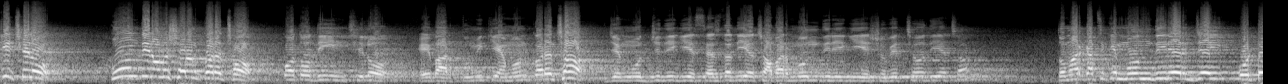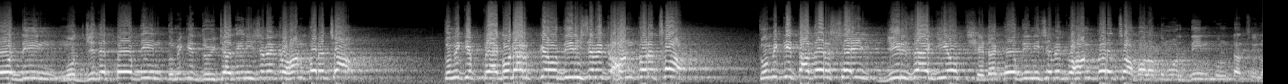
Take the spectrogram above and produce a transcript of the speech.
কি ছিল? কোন দিন অনুসরণ করেছ? কত দিন ছিল? এবার তুমি কি এমন করেছ যে মসজিদে গিয়ে সেজদা দিয়েছ, আবার মন্দিরে গিয়ে শুভেচ্ছাও দিয়েছ? তোমার কাছে কি মন্দিরের যেই ওটো দিন, মসজিদের তো দিন, তুমি কি দুইটা দিন হিসেবে গ্রহণ করেছ? তুমি কি প্যাগোডারকেও দিন হিসেবে গ্রহণ করেছ? তুমি কি তাদের সেই গির্জায় গিয়েও সেটাকেও দিন হিসেবে গ্রহণ করেছ? বলো, তোমার দিন কোনটা ছিল?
